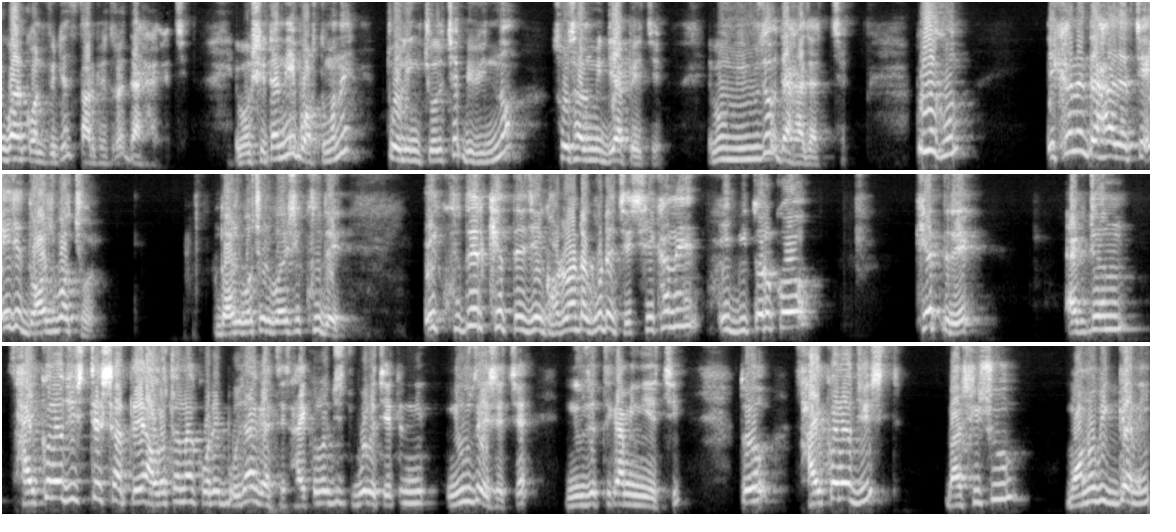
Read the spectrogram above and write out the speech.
ওভার কনফিডেন্স তার ভেতরে দেখা গেছে। এবং সেটা নিয়ে বর্তমানে ট্রোলিং চলছে, বিভিন্ন সোশ্যাল মিডিয়া পেজে এবং নিউজেও দেখা যাচ্ছে। তো দেখুন, এখানে দেখা যাচ্ছে এই যে দশ বছর দশ বছর বয়সী খুদে, এই খুদের ক্ষেত্রে যে ঘটনাটা ঘটেছে, সেখানে এই বিতর্ক ক্ষেত্রে একজন সাইকোলজিস্টের সাথে আলোচনা করে বোঝা গেছে সাইকোলজিস্ট বলেছে, এটা নিউজে এসেছে নিউজের থেকে আমি নিয়েছি। তো সাইকোলজিস্ট বা শিশু মনোবিজ্ঞানী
